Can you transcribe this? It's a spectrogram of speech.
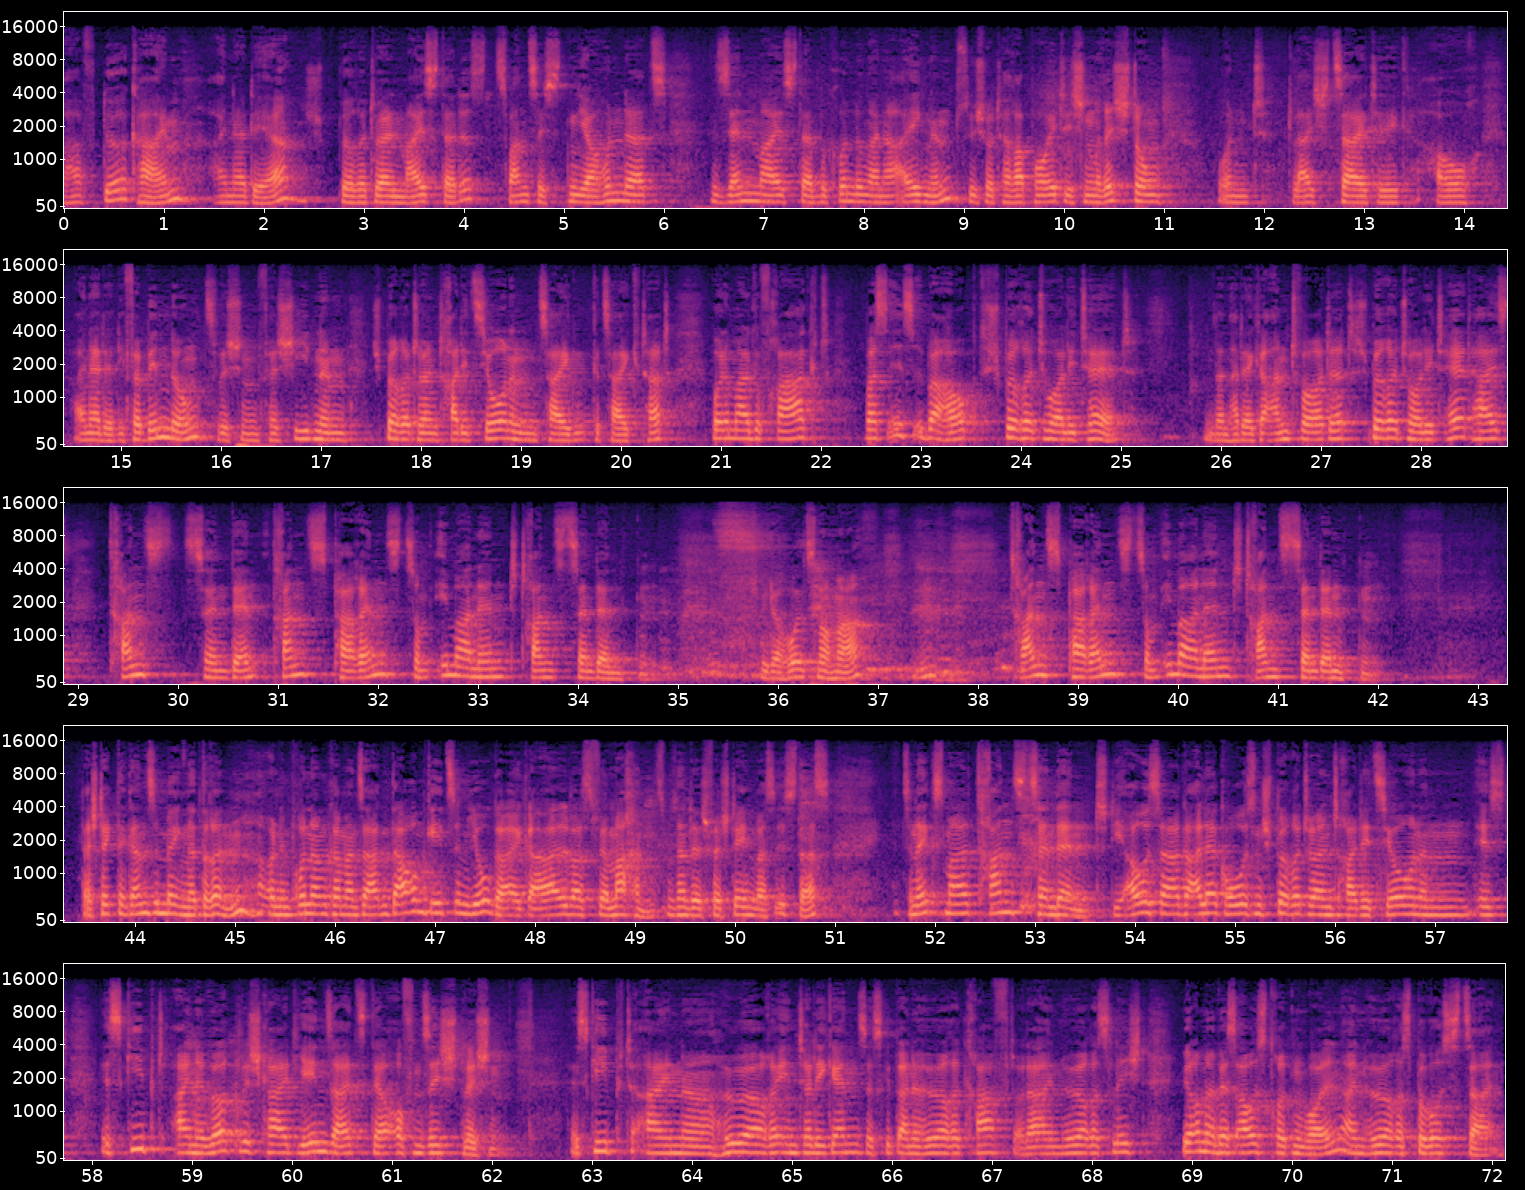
Graf Dürkheim, einer der spirituellen Meister des 20. Jahrhunderts, Zen-Meister, Begründung einer eigenen psychotherapeutischen Richtung und gleichzeitig auch einer, der die Verbindung zwischen verschiedenen spirituellen Traditionen zeigen, gezeigt hat, wurde mal gefragt, was ist überhaupt Spiritualität? Und dann hat er geantwortet, Spiritualität heißt Transparenz zum immanent Transzendenten. Ich wiederhole es nochmal. Transparenz zum immanent Transzendenten. Da steckt eine ganze Menge drin und im Grunde genommen kann man sagen, darum geht es im Yoga, egal was wir machen. Jetzt muss man natürlich verstehen, was ist das. Zunächst mal transzendent. Die Aussage aller großen spirituellen Traditionen ist, es gibt eine Wirklichkeit jenseits der offensichtlichen. Es gibt eine höhere Intelligenz, es gibt eine höhere Kraft oder ein höheres Licht, wie auch immer wir es ausdrücken wollen, ein höheres Bewusstsein.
